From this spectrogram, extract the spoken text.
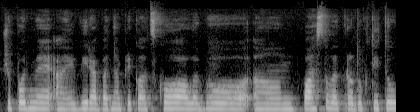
že poďme aj vyrábať napríklad sklo alebo um, plastové produkty tu,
